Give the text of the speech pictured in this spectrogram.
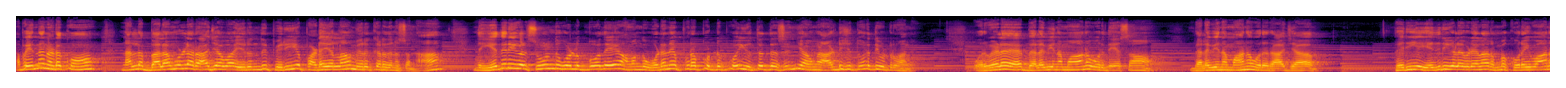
அப்போ என்ன நடக்கும்? நல்ல பலமுள்ள ராஜாவாக இருந்து பெரிய படையெல்லாம் இருக்கிறதுன்னு சொன்னால் இந்த எதிரிகள் சூழ்ந்து கொள்ளும் போதே அவங்க உடனே புறப்பட்டு போய் யுத்தத்தை செஞ்சு அவங்க அடித்து துரத்தி விட்டுருவாங்க. ஒருவேளை பலவீனமான ஒரு தேசம் பலவீனமான ஒரு ராஜா பெரிய எதிரிகளை விடலாம் ரொம்ப குறைவான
